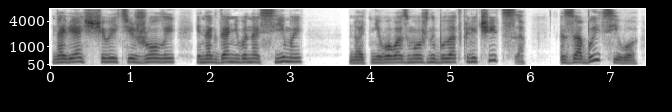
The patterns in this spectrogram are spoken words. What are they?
навязчивый, тяжелый, иногда невыносимый, но от него возможно было отключиться, забыть его —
